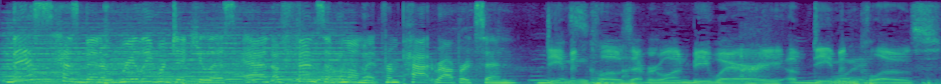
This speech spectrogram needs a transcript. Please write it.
This has been a really ridiculous and offensive moment from Pat Robertson. Demon clothes, everyone. Be wary of demon clothes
